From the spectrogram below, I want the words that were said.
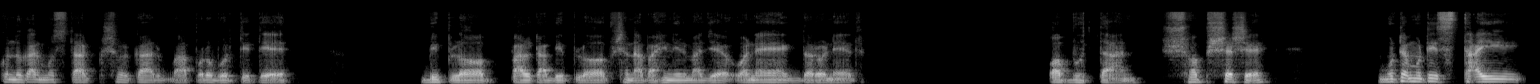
খন্দকার মুস্তাক সরকার বা পরবর্তীতে বিপ্লব, পাল্টা বিপ্লব, সেনাবাহিনীর মাঝে অনেক ধরনের অভ্যুত্থান, সবশেষে মোটামুটি স্থায়ী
